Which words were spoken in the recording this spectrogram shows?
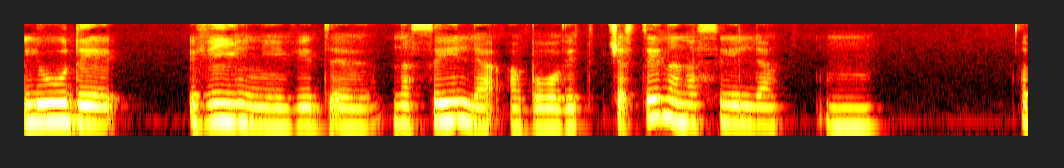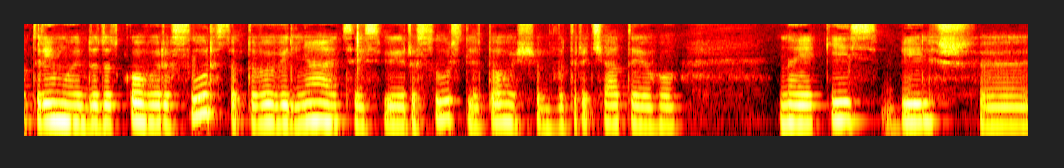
Люди вільні від е, насилля або від частини насилля отримують додатковий ресурс, тобто вивільняють цей свій ресурс для того, щоб витрачати його на якісь більш е,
